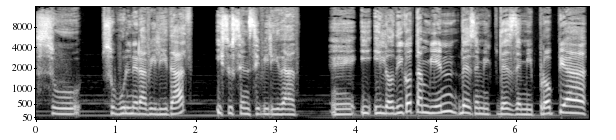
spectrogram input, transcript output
su, su vulnerabilidad y su sensibilidad. Eh, y, lo digo también desde mi, desde mi propia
